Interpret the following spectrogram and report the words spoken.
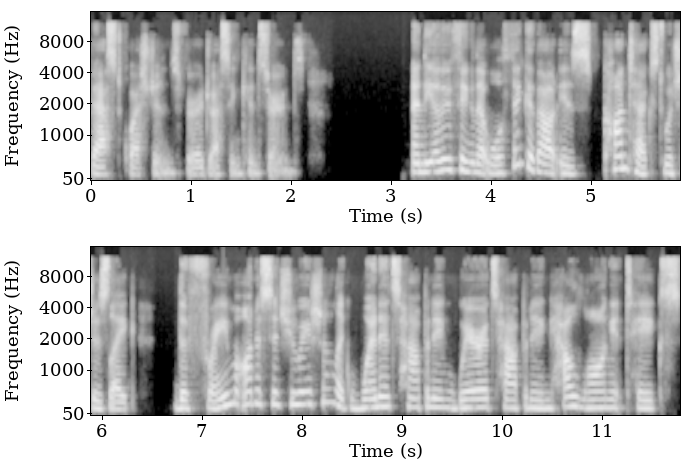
best questions for addressing concerns. And the other thing that we'll think about is context, which is like the frame on a situation, like when it's happening, where it's happening, how long it takes,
